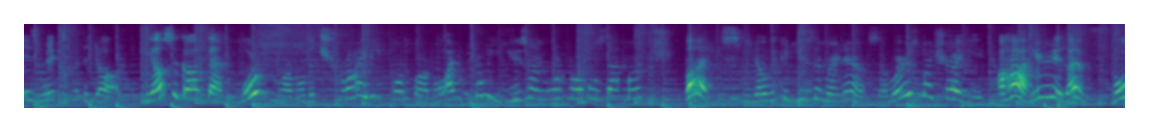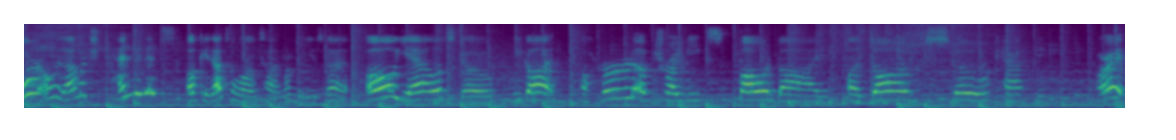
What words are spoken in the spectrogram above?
is mixed with a dog. We also got that Morph Marble, the Tri-Beak Morph Marble. I don't really use my Morph Marbles that much, but, you know, we could use them right now. So where's my Tri-Beak? Aha, here it is. I have four, only that much? 10 minutes? Okay, that's a long time. I'm gonna use that. Oh yeah, let's go. We got a herd of Tri-Beaks, followed by a dog, snow, cat thingy. Alright,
